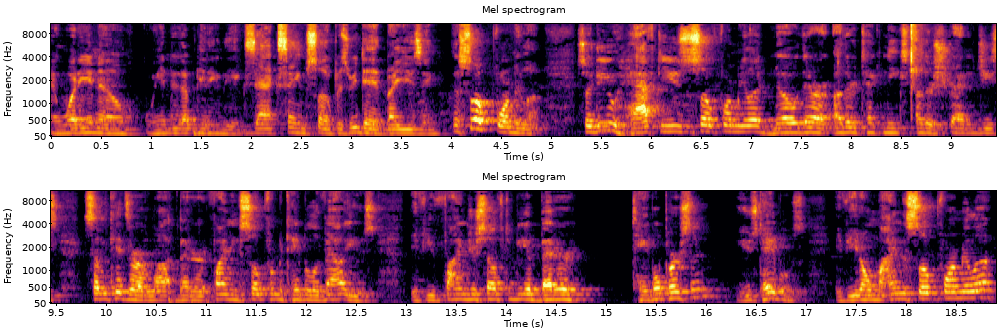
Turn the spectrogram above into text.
And what do you know? We ended up getting the exact same slope as we did by using the slope formula. So do you have to use the slope formula? No, there are other techniques, other strategies. Some kids are a lot better at finding slope from a table of values. If you find yourself to be a better table person, use tables. If you don't mind the slope formula,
